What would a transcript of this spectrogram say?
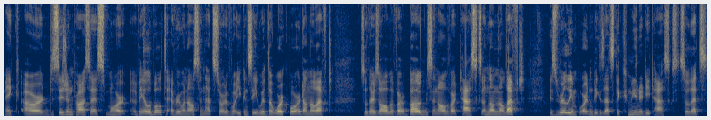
make our decision process more available to everyone else. And that's sort of what you can see with the workboard on the left. So there's all of our bugs and all of our tasks. And on the left is really important because that's the community tasks. So that's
